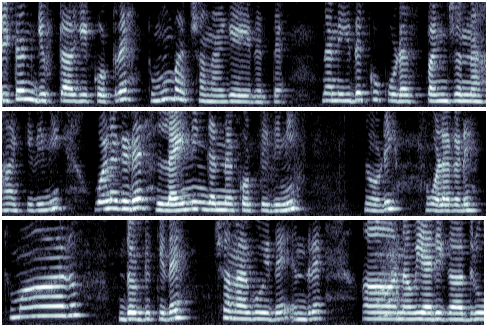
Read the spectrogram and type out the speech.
ರಿಟರ್ನ್ ಗಿಫ್ಟಾಗಿ ಕೊಟ್ಟರೆ ತುಂಬ ಚೆನ್ನಾಗೇ ಇರುತ್ತೆ. ನಾನು ಇದಕ್ಕೂ ಕೂಡ ಸ್ಪಂಜನ್ನು ಹಾಕಿದ್ದೀನಿ ಒಳಗಡೆ ಲೈನಿಂಗನ್ನು ಕೊಟ್ಟಿದ್ದೀನಿ ನೋಡಿ, ಒಳಗಡೆ ಸುಮಾರು ದೊಡ್ಡಕ್ಕಿದೆ, ಚೆನ್ನಾಗೂ ಇದೆ. ಅಂದರೆ ನಾವು ಯಾರಿಗಾದರೂ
